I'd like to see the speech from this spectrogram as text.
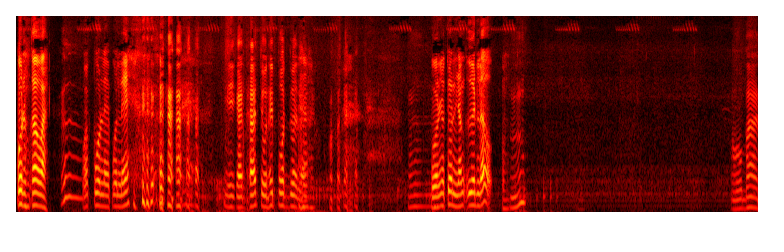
ป้วนของเก่าอะเออ ว่าป้วนเลยป้วนเลย มีการท้าโจรให้ปล้นด้วยเหรอเออป้วนจนอยังอื่นแล้ว หืมอ๋อบ้าน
